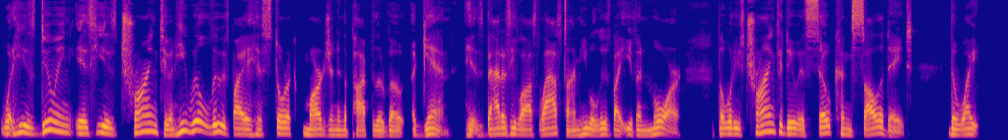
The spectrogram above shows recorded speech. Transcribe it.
What he is doing is he is trying to, and he will lose by a historic margin in the popular vote again. As bad as he lost last time, he will lose by even more. But what he's trying to do is so consolidate the white,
